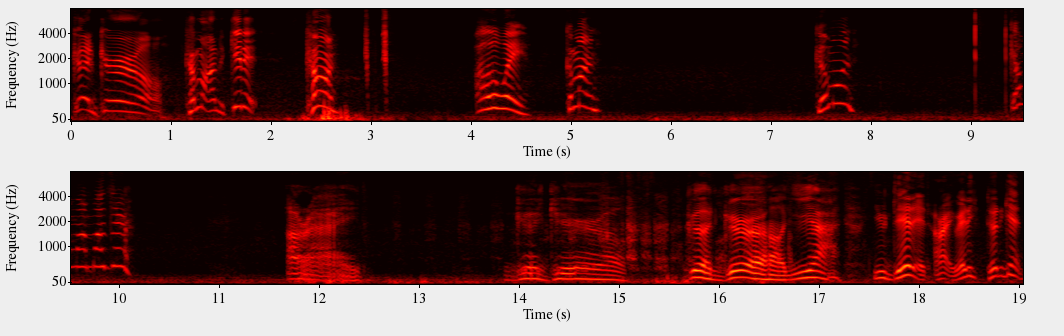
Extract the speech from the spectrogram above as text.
Good girl. Come on, get it. Come on. All the way. Come on. Come on. Come on, mother. All right. Good girl. Good girl. Yeah, you did it. All right, ready? Do it again.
